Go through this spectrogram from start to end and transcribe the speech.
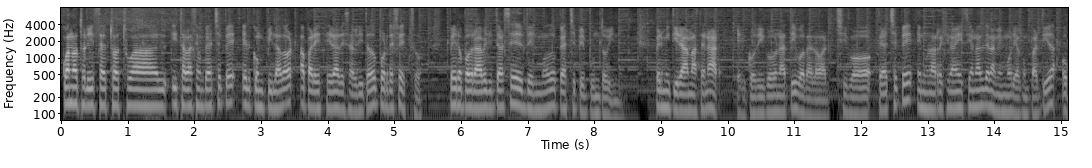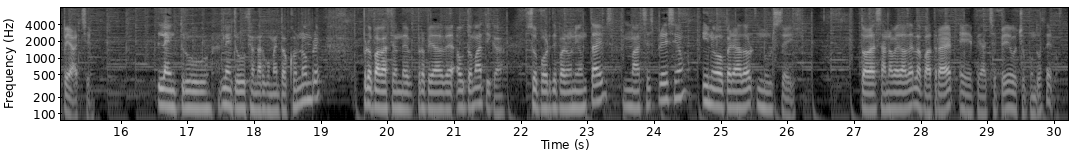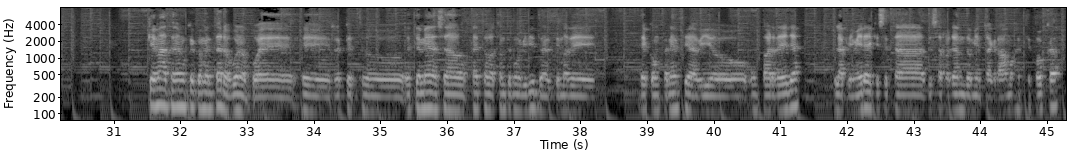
Cuando actualices tu actual instalación PHP, el compilador aparecerá deshabilitado por defecto, pero podrá habilitarse desde el modo php.in permitirá almacenar el código nativo de los archivos PHP en una región adicional de la memoria compartida o PH. La, introducción de argumentos con nombre, propagación de propiedades automáticas, soporte para union types, match expression y nuevo operador null safe. Todas esas novedades las va a traer PHP eh, 8.0. ¿Qué más tenemos que comentaros? Bueno, pues eh, respecto. Este mes ha estado, ha estado bastante movidito en el tema de, de conferencia, ha habido un par de ellas. La primera es que se está desarrollando mientras grabamos este podcast.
